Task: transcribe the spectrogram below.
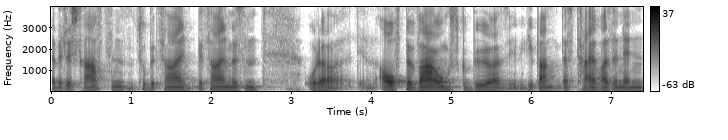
ein bisschen Strafzinsen zu bezahlen, bezahlen müssen oder Aufbewahrungsgebühr, wie die Banken das teilweise nennen.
